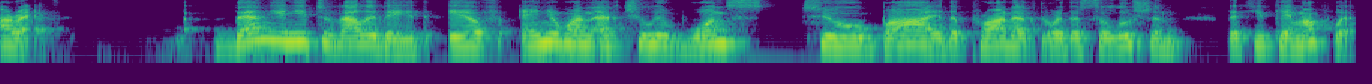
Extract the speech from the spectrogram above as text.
All right. Then you need to validate if anyone actually wants to buy the product or the solution that you came up with.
